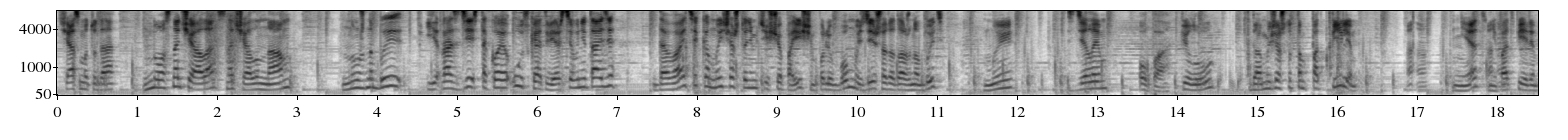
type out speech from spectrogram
Сейчас мы туда. Но сначала, сначала нам нужно бы... И раз здесь такое узкое отверстие в унитазе, давайте-ка мы сейчас что-нибудь еще поищем. По-любому здесь что-то должно быть. Мы сделаем... Опа, пилу. Да, мы сейчас что-то там подпилим. Нет, не подпилим.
